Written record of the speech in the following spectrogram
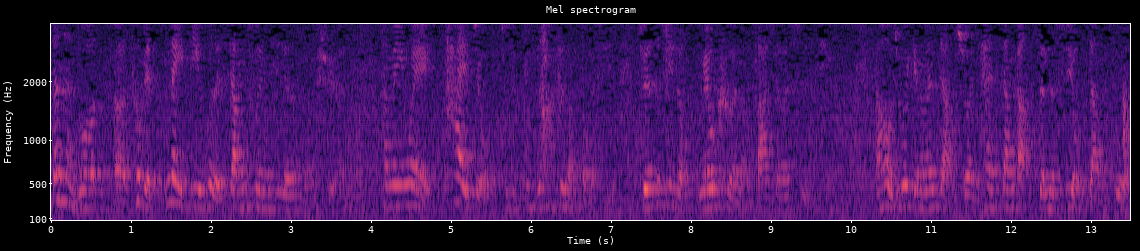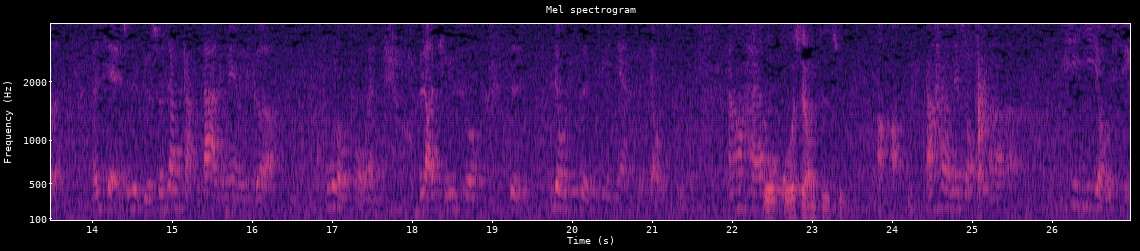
但是很多呃特别内地或者乡村一些的同学，他们因为太久就是不知道这种东西，觉得这是一种没有可能发生的事情。然后我就会跟他们讲说，你看香港真的是有这样做的，而且就是比如说像港大里面有那个骷髅头我不知道听说是六四的紀念的雕塑，然后还有國國殤之柱。哦哦，然后还有那种呃七一游行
